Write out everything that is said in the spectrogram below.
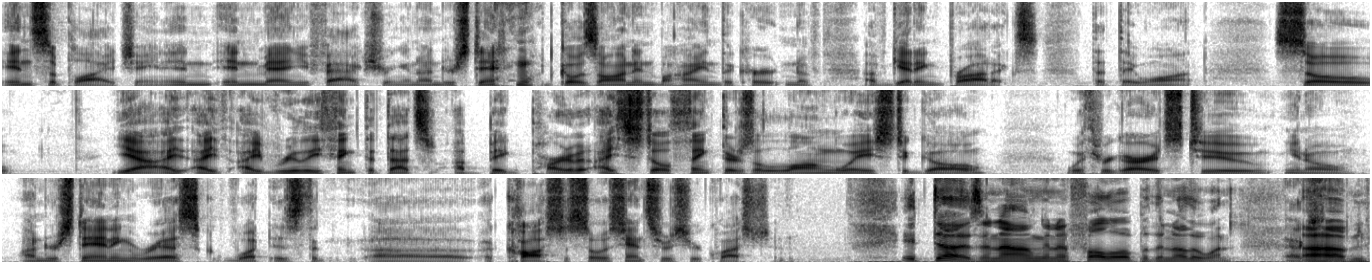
in supply chain, in, in manufacturing, and understanding what goes on in behind the curtain of, of getting products that they want. So, yeah, I, I, I really think that that's a big part of it. I still think there's a long ways to go with regards to you know understanding risk. What is the uh, cost associated? Answers your question. It does, and now I'm going to follow up with another one. Um,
